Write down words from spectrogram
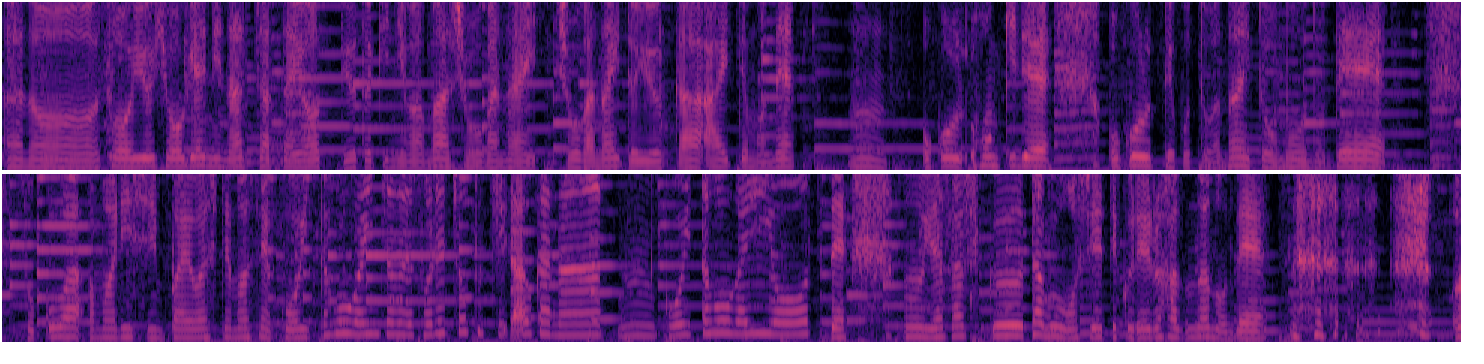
あの、そういう表現になっちゃったよっていう時にはまあしょうがない。しょうがないというか相手もね、うん、怒る本気で怒るっていうことはないと思うのでそこはあまり心配はしてません。こういった方がいいんじゃない？それちょっと違うかな？うん。こういった方がいいよって、うん、優しく多分教えてくれるはずなので う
